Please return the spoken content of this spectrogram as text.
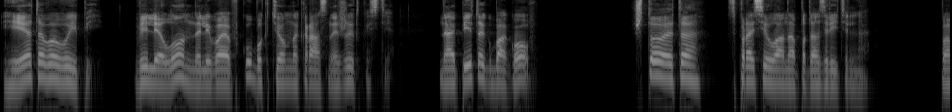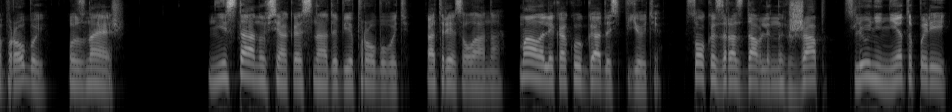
«И этого выпей», — велел он, наливая в кубок темно-красной жидкости. «Напиток богов». «Что это?» — спросила она подозрительно. «Попробуй, узнаешь». «Не стану всякое снадобье пробовать», — отрезала она. «Мало ли какую гадость пьете. Сок из раздавленных жаб, слюни нетопырей,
